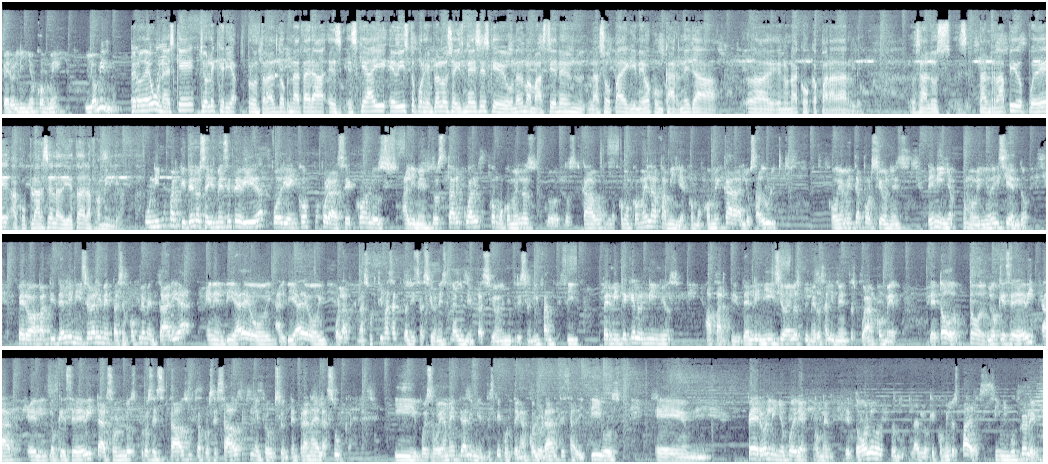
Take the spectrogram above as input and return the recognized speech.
pero el niño come lo mismo. Pero de una, es que yo le quería preguntar al Doc Nata, era, es, es que hay, he visto por ejemplo a los seis meses que unas mamás tienen la sopa de guineo con carne ya uh, en una coca para darle. O sea, los, tan rápido puede acoplarse a la dieta de la familia un niño a partir de los seis meses de vida podría incorporarse con los alimentos tal cual como comen los, los, cada, como come la familia, como comen cada, los adultos. Obviamente a porciones de niño, como he venido diciendo, pero a partir del inicio de la alimentación complementaria, en el día de hoy, al día de hoy, por las últimas actualizaciones en alimentación y nutrición infantil, permite que los niños, a partir del inicio de los primeros alimentos, puedan comer de todo. todo. Lo que se debe evitar, el, lo que se debe evitar son los procesados, ultraprocesados y la introducción temprana del azúcar. Y pues obviamente alimentos que contengan colorantes, aditivos, eh, pero el niño podría comer de todo lo, lo que comen los padres sin ningún problema.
